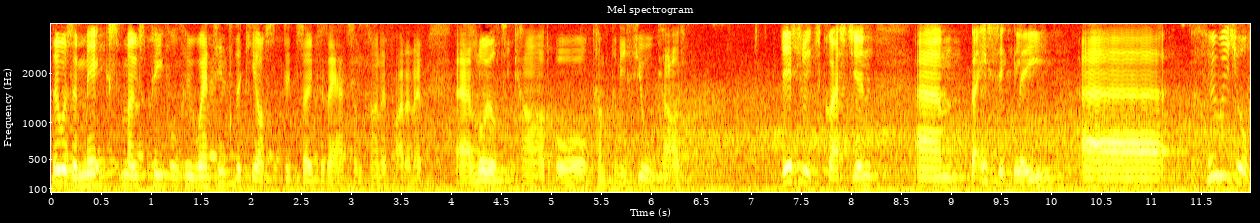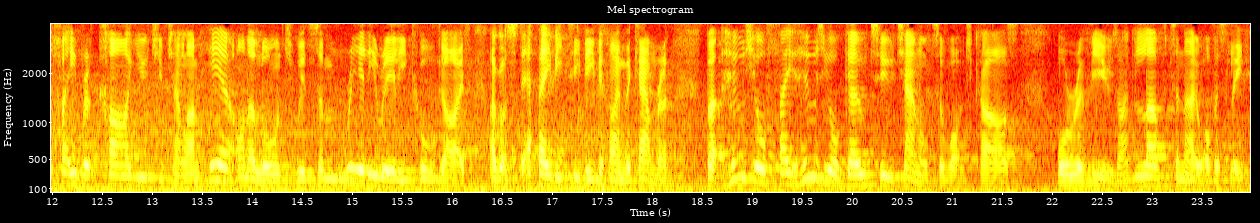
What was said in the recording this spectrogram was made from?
There was a mix. Most people who went into the kiosk did so because they had some kind of, I don't know, uh, loyalty card or company fuel card. This week's question um, basically, uh, who is your favourite car YouTube channel? I'm here on a launch with some really, really cool guys. I've got Steph ABTV behind the camera. But who's your who's your go-to channel to watch cars or reviews? I'd love to know. Obviously,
